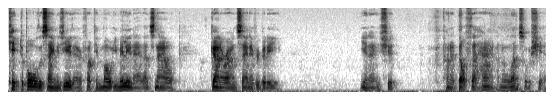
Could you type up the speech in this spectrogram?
kicked a ball the same as you. They're a fucking multi-millionaire that's now going around saying everybody, you know, should kind of doff their hat and all that sort of shit.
